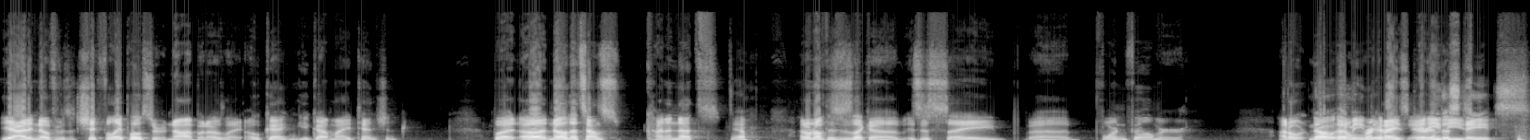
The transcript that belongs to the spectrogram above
Yeah, I didn't know if it was a Chick Fil A poster or not, but I was like, okay, you got my attention. But uh, no, that sounds kind of nuts. Yeah. I don't know if this is like a is this a uh, foreign film or I don't No, I I, don't mean recognize they're, they're any in of the these states.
